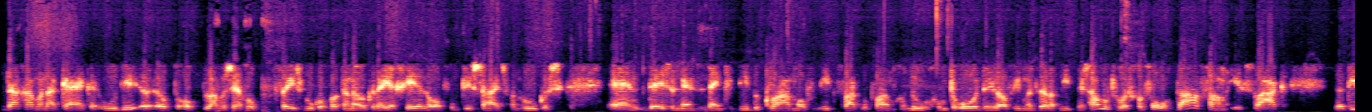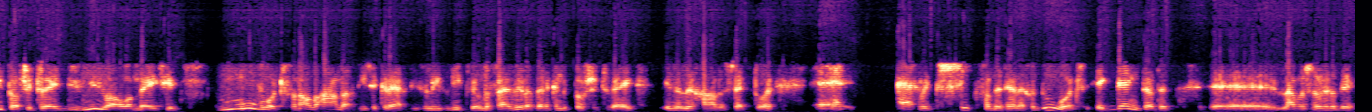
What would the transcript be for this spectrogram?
daar gaan we naar kijken. Hoe die eh, op, op, laten we zeggen, op Facebook of wat dan ook reageren of op die sites van hoekers. En deze mensen, denk ik, die bekwaam of niet vaak bekwaam genoeg om te oordelen of iemand wel of niet mishandeld wordt. Gevolg daarvan is vaak dat die prostituee die nu al een beetje moe wordt van alle aandacht die ze krijgt, die ze liever niet wil, de vrijwillig werkende prostituee in de legale sector, eh, eigenlijk ziek van dit hele gedoe wordt. Ik denk dat het, eh, laten we zo zeggen, de,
